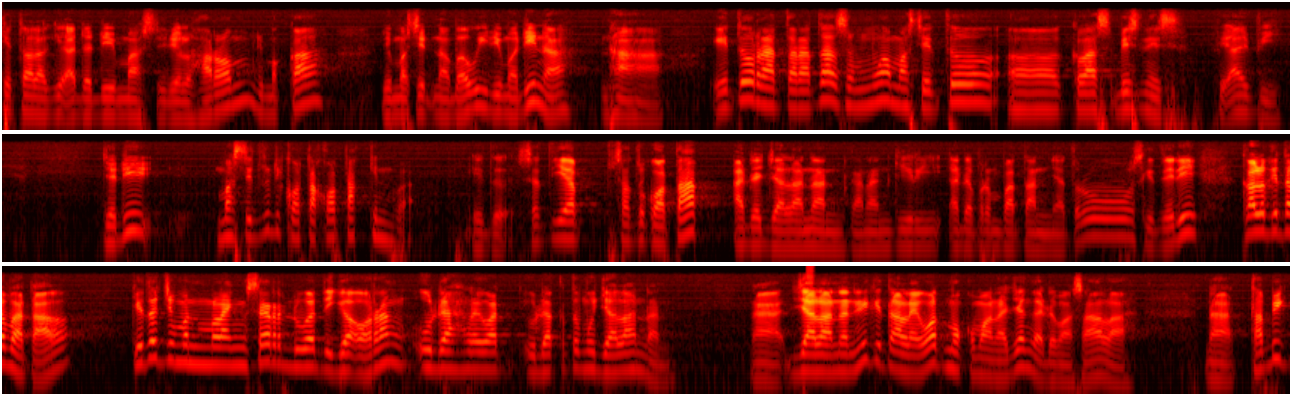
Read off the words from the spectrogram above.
kita lagi ada di Masjidil Haram di Mekah, di Masjid Nabawi di Madinah, nah itu rata-rata semua masjid itu uh, kelas bisnis VIP. Jadi masjid itu dikotak-kotakin pak gitu setiap satu kotak ada jalanan kanan kiri ada perempatannya terus gitu jadi kalau kita batal kita cuma melengser dua tiga orang udah lewat udah ketemu jalanan nah jalanan ini kita lewat mau ke mana aja nggak ada masalah nah tapi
